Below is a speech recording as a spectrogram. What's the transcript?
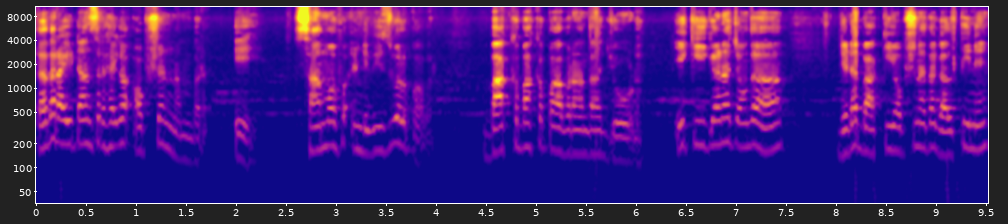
ਤਾਂ ਇਹਦਾ ਰਾਈਟ ਆਨਸਰ ਹੈਗਾ option number A sum of individual power ਵੱਖ-ਵੱਖ ਪਾਵਰਾਂ ਦਾ ਜੋੜ। ਇਹ ਕੀ ਕਹਿਣਾ ਚਾਹੁੰਦਾ? ਜਿਹੜਾ ਬਾਕੀ ਆਪਸ਼ਨ ਹੈ ਤਾਂ ਗਲਤੀ ਨੇ।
